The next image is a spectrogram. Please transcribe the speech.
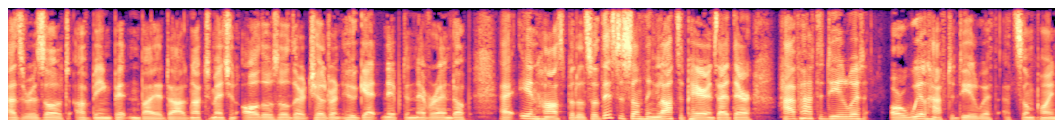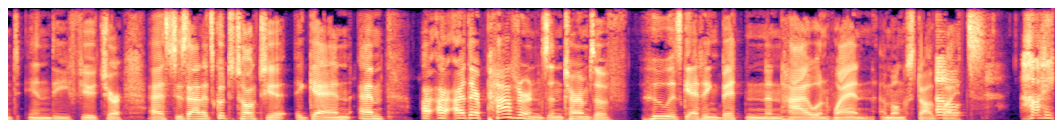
as a result of being bitten by a dog, not to mention all those other children who get nipped and never end up uh, in hospital. So, this is something lots of parents out there have had to deal with or will have to deal with at some point in the future. Uh, Suzanne, it's good to talk to you again. Um, are, are there patterns in terms of who is getting bitten and how and when amongst dog Oh, bites? Hi,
